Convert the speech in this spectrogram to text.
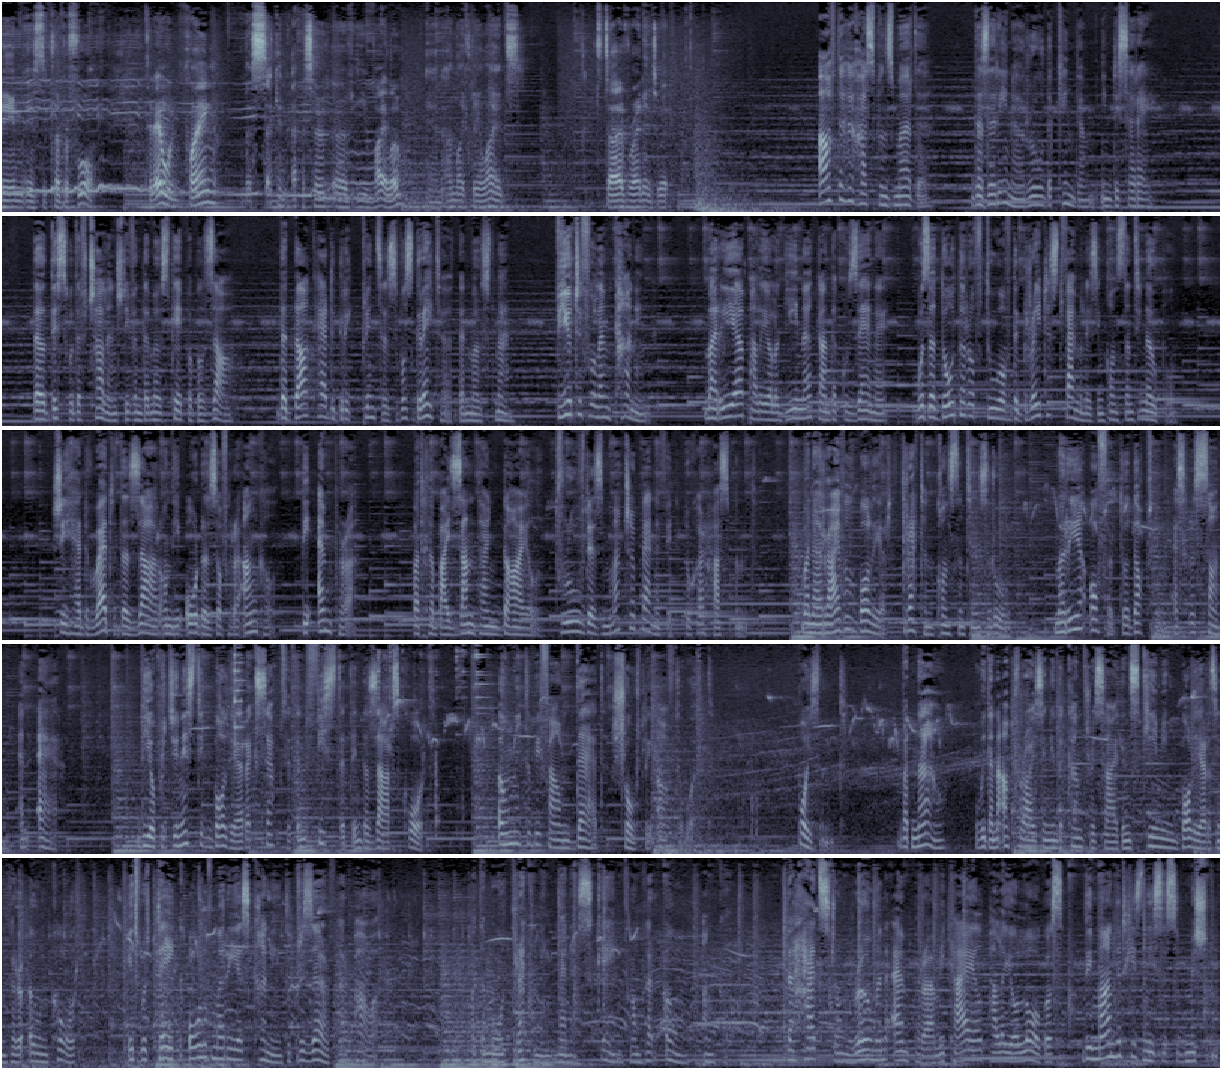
name is The Clever Fool. Today we'll be playing the second episode of Ivaylo and Unlikely Alliance. Let's dive right into it. After her husband's murder, the Tsarina ruled the kingdom in disarray. Though this would have challenged even the most capable Tsar, the dark-haired Greek princess was greater than most men. Beautiful and cunning, Maria Paleologina Cantacuzene was a daughter of two of the greatest families in Constantinople. She had wed the Tsar on the orders of her uncle, the Emperor, but her Byzantine guile proved as much a benefit to her husband. When a rival Bolyar threatened Constantine's rule, Maria offered to adopt him as her son and heir. The opportunistic Bolyar accepted and feasted in the Tsar's court, only to be found dead shortly afterward. Poisoned. But now, with an uprising in the countryside and scheming Bolyars in her own court, it would take all of Maria's cunning to preserve her power. But a more threatening menace came from her own uncle. The headstrong Roman Emperor Mikhail Palaiologos demanded his niece's submission.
